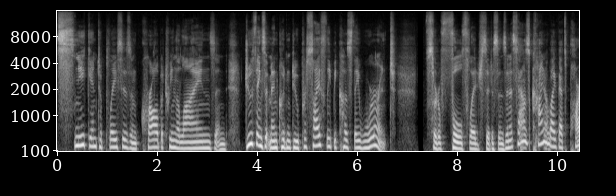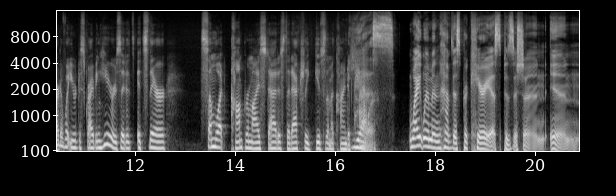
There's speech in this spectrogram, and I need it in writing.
sneak into places and crawl between the lines and do things that men couldn't do precisely because they weren't sort of full-fledged citizens and it sounds kind of like that's part of what you're describing here is that it's it's their somewhat compromised status that actually gives them a kind of power yes white women have this precarious position in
